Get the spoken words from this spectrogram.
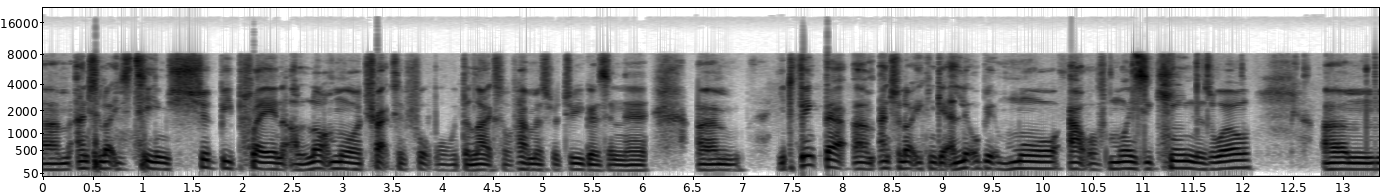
Um, Ancelotti's team should be playing a lot more attractive football with the likes of James Rodriguez in there. Um, you'd think that um, Ancelotti can get a little bit more out of Moise Kean as well. Um,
